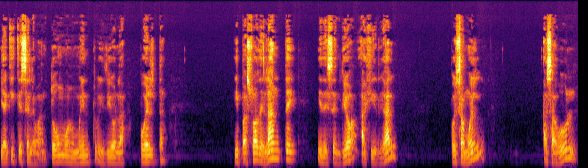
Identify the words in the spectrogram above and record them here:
y aquí que se levantó un monumento y dio la vuelta, y pasó adelante y descendió a Gilgal. Pues Samuel a Saúl,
